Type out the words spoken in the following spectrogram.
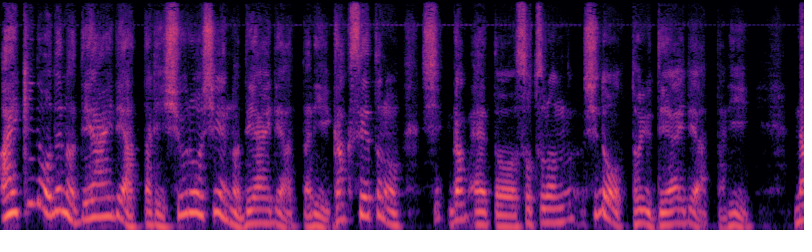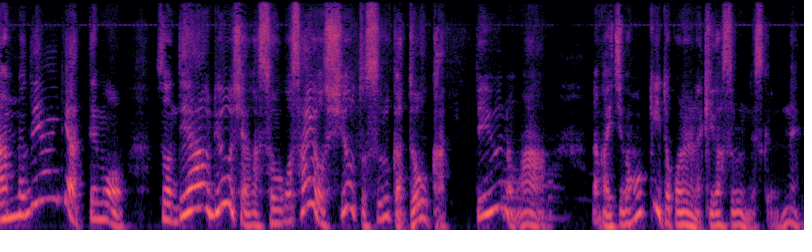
合気道での出会いであったり就労支援の出会いであったり学生とのし、えー、と卒論指導という出会いであったり何の出会いであってもその出会う両者が相互作用しようとするかどうかっていうのがなんか一番大きいところのような気がするんですけどね。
